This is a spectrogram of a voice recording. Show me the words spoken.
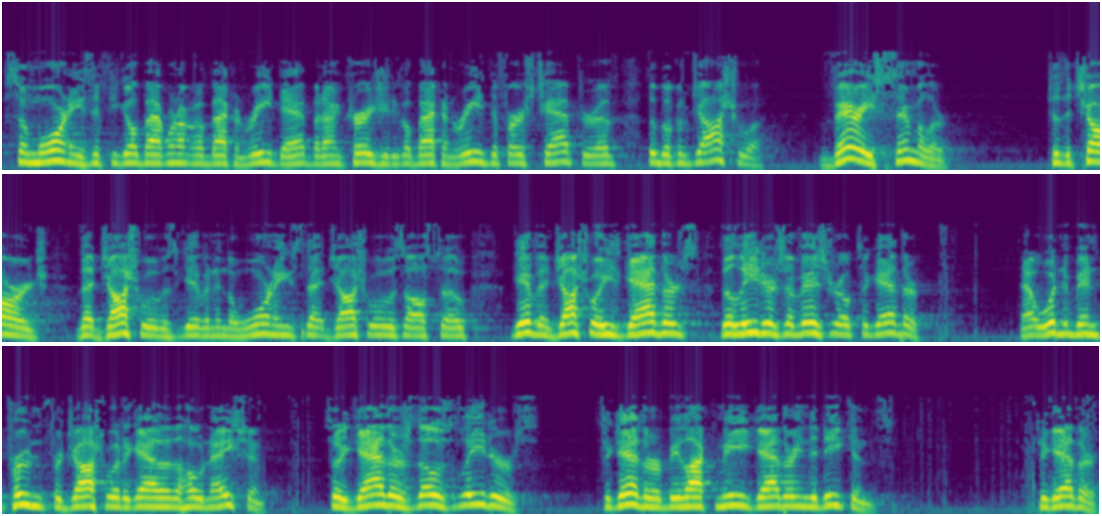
some warnings. If you go back, we're not going to go back and read that, but I encourage you to go back and read the first chapter of the book of Joshua. Very similar to the charge that Joshua was given and the warnings that Joshua was also given. Joshua, he gathers the leaders of Israel together. Now, it wouldn't have been prudent for Joshua to gather the whole nation. So he gathers those leaders together. It'd be like me gathering the deacons together.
